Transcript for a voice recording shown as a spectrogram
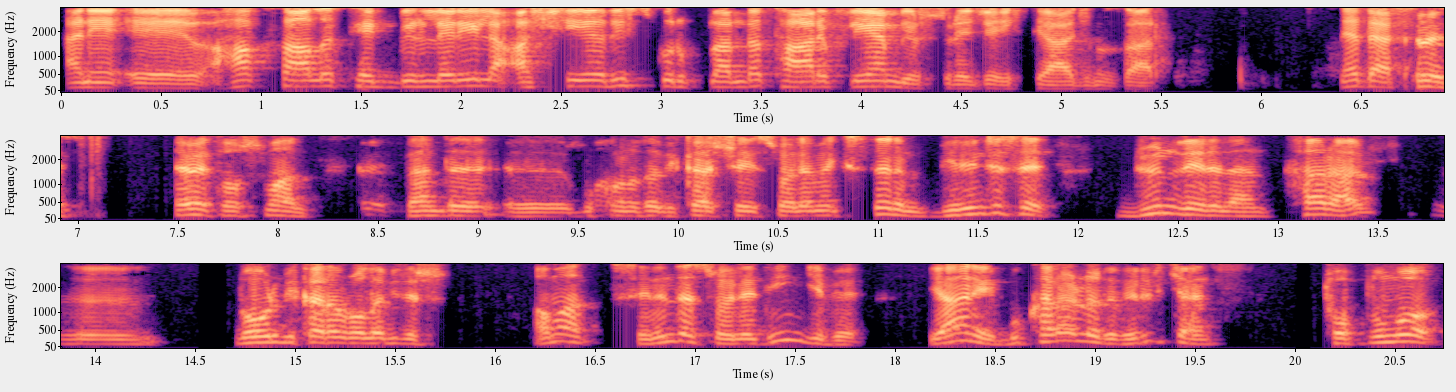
hani e, e, halk sağlığı tedbirleriyle aşıyı risk gruplarında tarifleyen bir sürece ihtiyacımız var. Ne dersiniz? Evet, evet Osman. Ben de e, bu konuda birkaç şey söylemek isterim. Birincisi dün verilen karar e, doğru bir karar olabilir. Ama senin de söylediğin gibi yani bu kararları verirken toplumu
